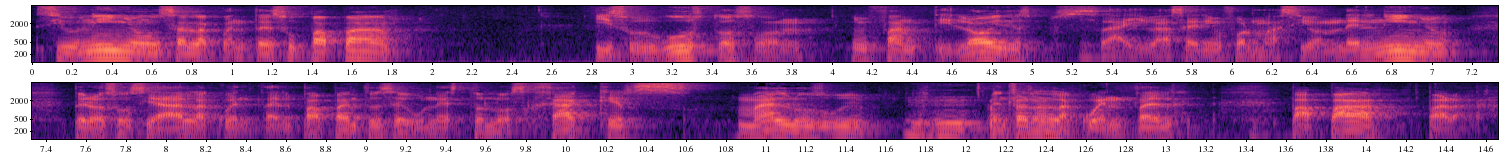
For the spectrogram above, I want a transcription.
si un niño usa la cuenta de su papá y sus gustos son infantiloides, pues ahí va a ser información del niño, pero asociada a la cuenta del papá. Entonces, según esto, los hackers malos, güey, entran a la cuenta del papá para.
